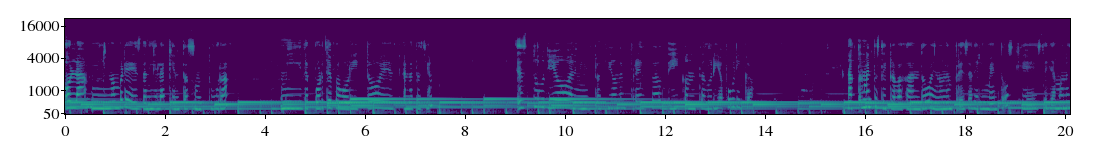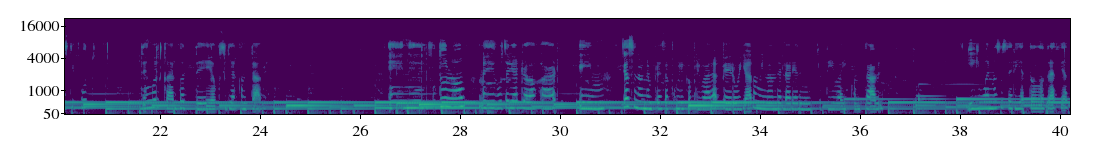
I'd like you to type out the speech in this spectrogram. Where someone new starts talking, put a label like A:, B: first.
A: Hola, mi nombre es Daniela Quenta Suntura. Mi deporte favorito es la natación. Estudio administración de empresas y contaduría pública. Actualmente estoy trabajando en una empresa de alimentos que se llama Honesty Foods. Tengo el cargo de auxiliar contable. Trabajar en, ya sea en una empresa pública o privada, pero ya dominando el área administrativa y contable. Y bueno, eso sería todo. Gracias.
